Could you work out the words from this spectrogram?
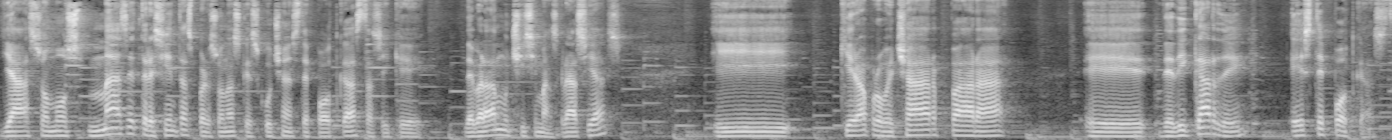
Ya somos más de 300 personas que escuchan este podcast, así que de verdad muchísimas gracias. Y quiero aprovechar para eh, dedicarle este podcast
